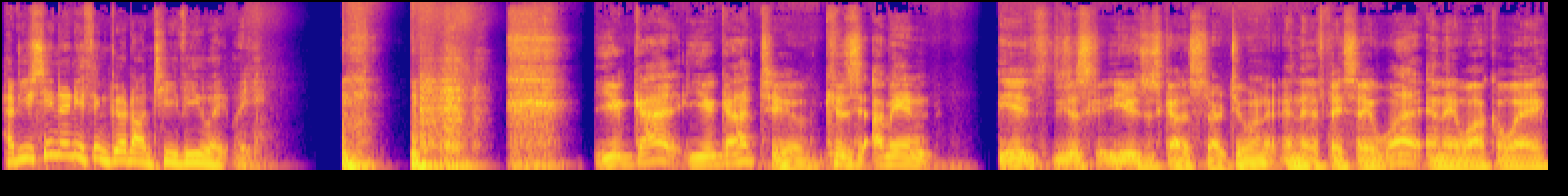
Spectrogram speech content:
"Have you seen anything good on TV lately?" You got you got to because I mean you just you just got to start doing it. And if they say what and they walk away,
